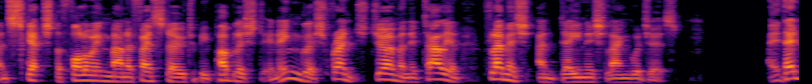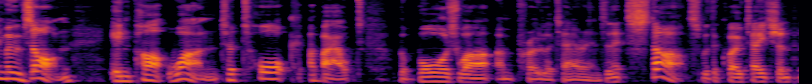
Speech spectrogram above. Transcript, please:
and sketched the following manifesto to be published in English, French, German, Italian, Flemish, and Danish languages. It then moves on in part one to talk about the bourgeois and proletarians. And it starts with the quotation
